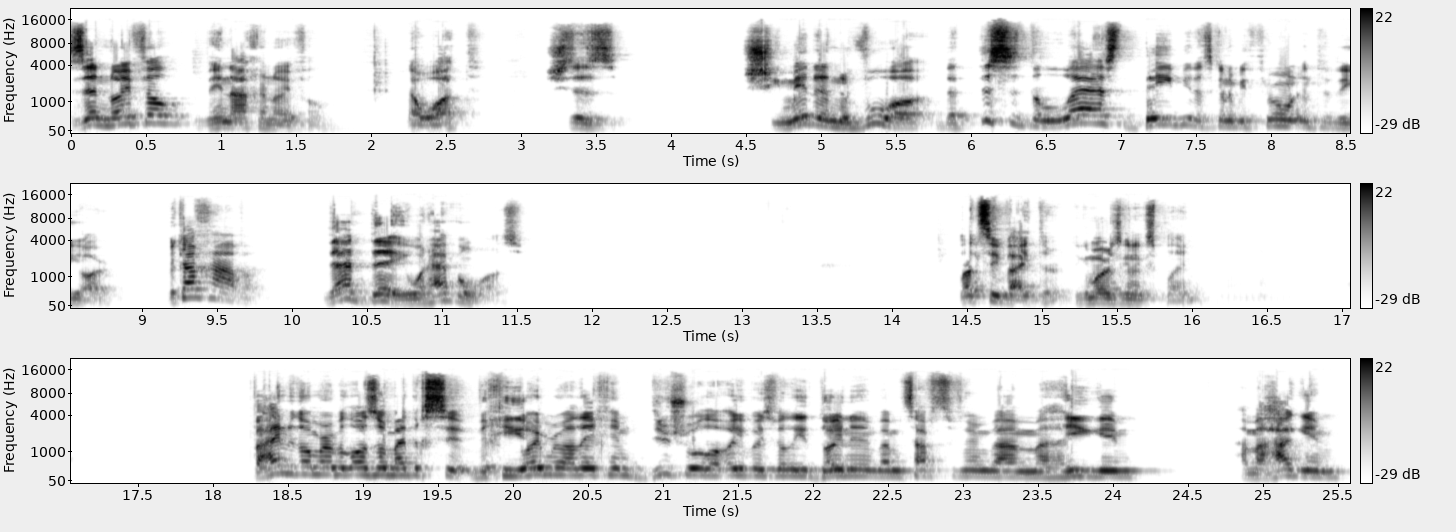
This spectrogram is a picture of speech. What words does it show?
Zeh Neufel, ve'nacher Neufel. Now what? She says, she made a nevuah that this is the last baby that's going to be thrown into the yard. That day, what happened was, let's see weiter. The Gemara is going to explain. V'hainu domer Rebbe Elazar medich si, v'chi yoymer aleichem, dirshu ala oivos v'li yidoinim, v'amitzavtzavim, v'amahigim, hamahagim.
